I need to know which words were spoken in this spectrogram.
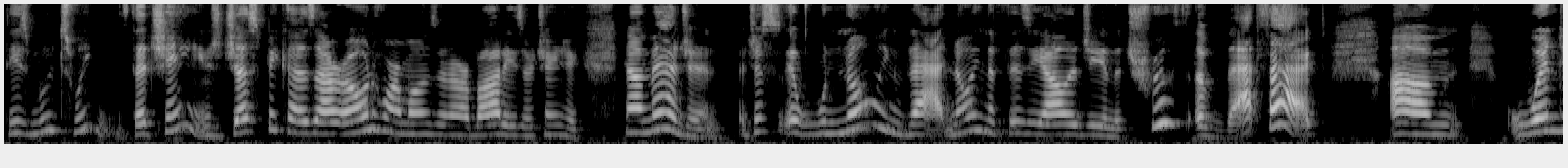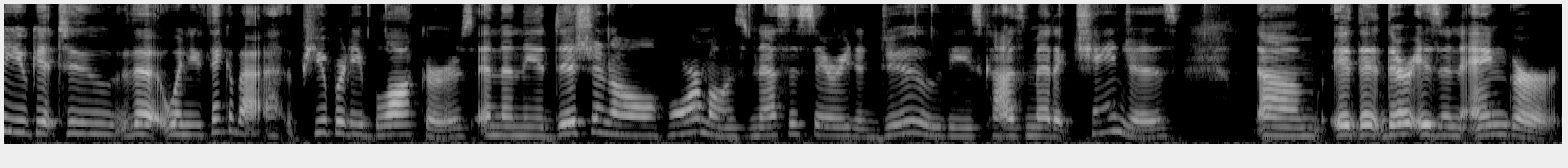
these mood swings that change just because our own hormones in our bodies are changing. Now imagine just knowing that, knowing the physiology and the truth of that fact. Um, when do you get to the when you think about puberty blockers and then the additional hormones necessary to do these cosmetic changes? Um, it, there is an anger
